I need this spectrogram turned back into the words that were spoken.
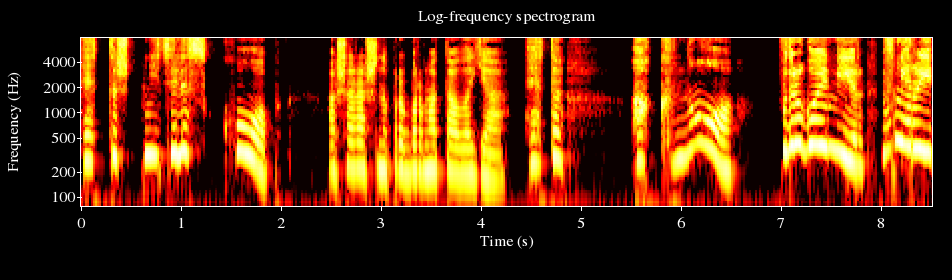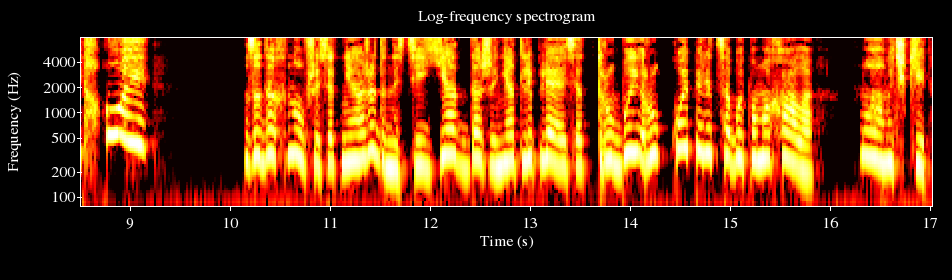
«Это ж не телескоп!» — ошарашенно пробормотала я. «Это окно!» В другой мир! В миры! Ой!» Задохнувшись от неожиданности, я, даже не отлепляясь от трубы, рукой перед собой помахала. «Мамочки!»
